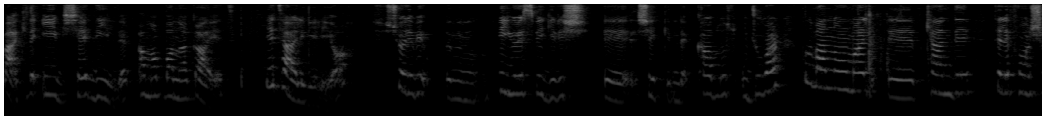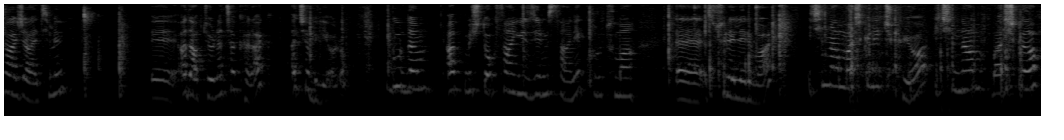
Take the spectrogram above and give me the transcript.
belki de iyi bir şey değildir ama bana gayet yeterli geliyor. Şöyle bir, bir USB giriş e, şeklinde kablos ucu var. Bunu ben normal e, kendi telefon şarj aletimin adaptörüne takarak açabiliyorum. Burada 60 90 120 saniye kurutma süreleri var. İçinden başka ne çıkıyor? İçinden başka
